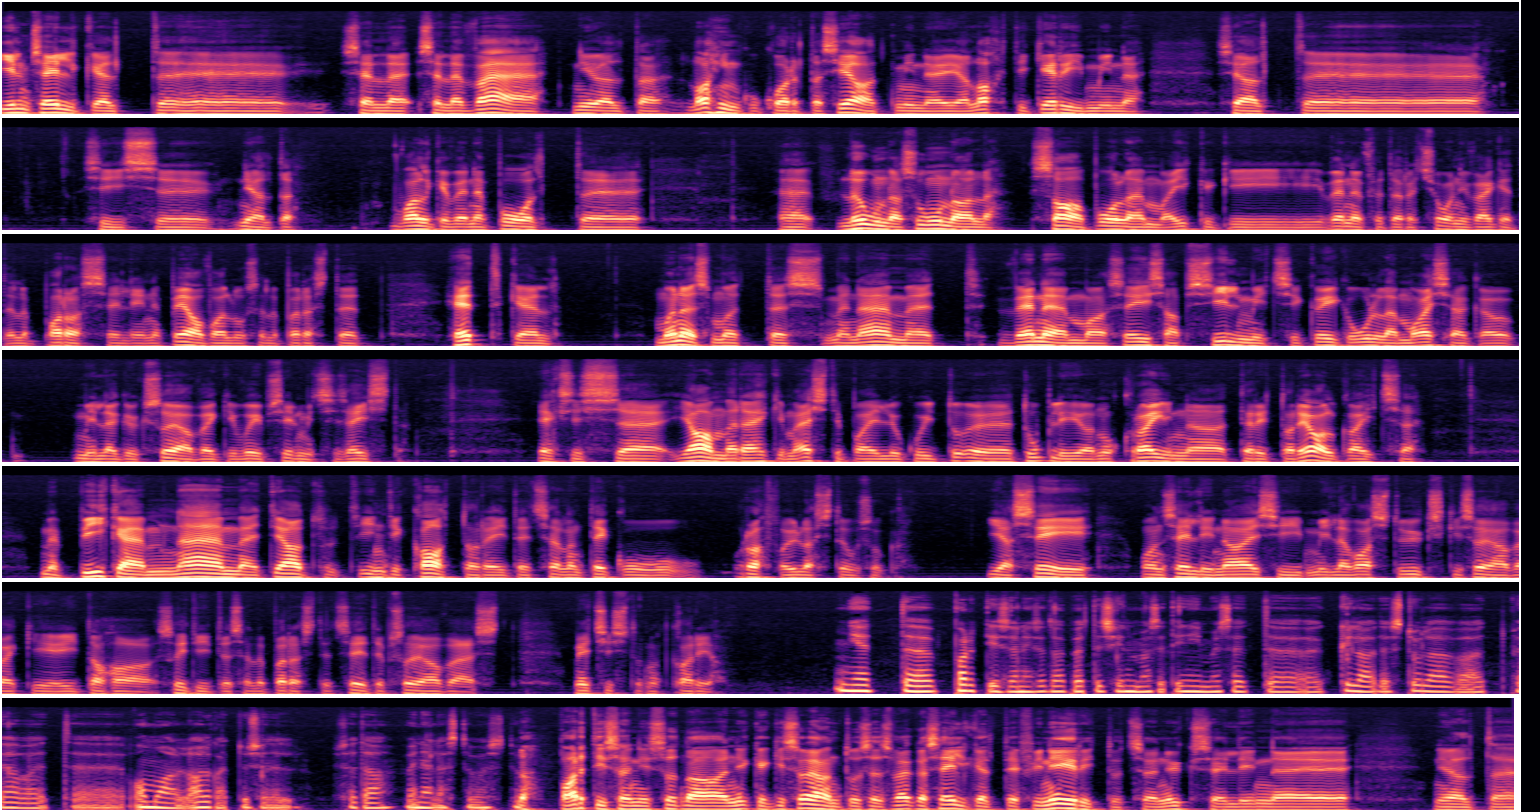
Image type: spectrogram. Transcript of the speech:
ilmselgelt eh, selle, selle väe nii-öelda lahingukorda seadmine ja lahti kerimine sealt eh, siis nii-öelda Valgevene poolt lõuna suunale saab olema ikkagi Vene Föderatsiooni vägedele paras selline peavalu, sellepärast et hetkel mõnes mõttes me näeme, et Venemaa seisab silmitsi kõige hullema asjaga, millega üks sõjavägi võib silmitsi seista. ehk siis jaa, me räägime hästi palju, kui tu-, tubli on Ukraina territoriaalkaitse, me pigem näeme teatud indikaatoreid, et seal on tegu rahva ülestõusuga. ja see on selline asi, mille vastu ükski sõjavägi ei taha sõdida, sellepärast et see teeb sõjaväest metsistunud karja. nii et äh, partisani sõda peate silmas, et inimesed äh, küladest tulevad, peavad äh, omal algatusel sõda venelaste vastu? noh, partisanisõda on ikkagi sõjanduses väga selgelt defineeritud, see on üks selline nii-öelda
